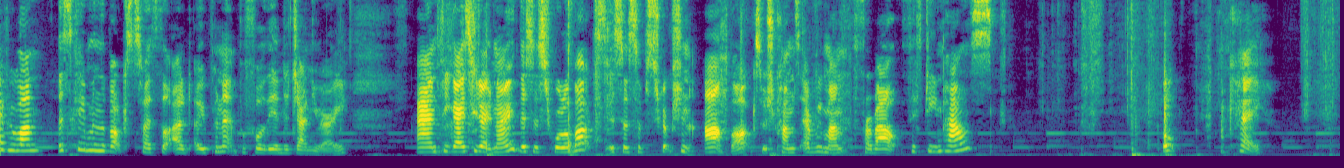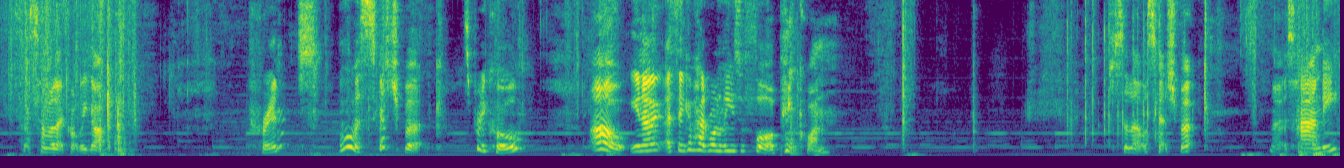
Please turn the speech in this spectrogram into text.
Everyone! This came in the box so I thought I'd open it before the end of January. And for you guys who don't know, this is Scrawlrbox. It's a subscription art box which comes every month for about £15. Oh, okay. Let's have a look what we got. Print. Oh, a sketchbook. It's pretty cool. Oh, you know, I think I've had one of these before, a pink one. Just a little sketchbook. That was handy.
